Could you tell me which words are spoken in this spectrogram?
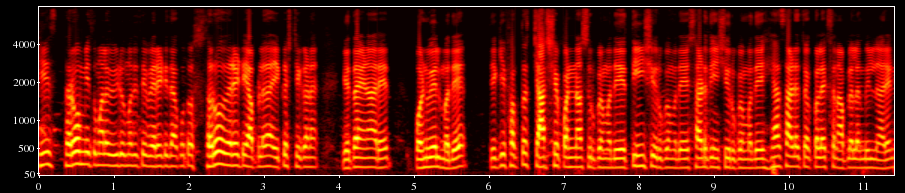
ही सर्व मी तुम्हाला व्हिडिओमध्ये ते व्हरायटी दाखवतो. सर्व व्हरायटी आपल्याला एकच ठिकाणं घेता येणार आहेत. पनवेलमध्ये. ते की फक्त चारशे पन्नास रुपयामध्ये तीनशे रुपयामध्ये साडेतीनशे रुपयामध्ये ह्या साड्याचं कलेक्शन आपल्याला मिळणार आहे.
